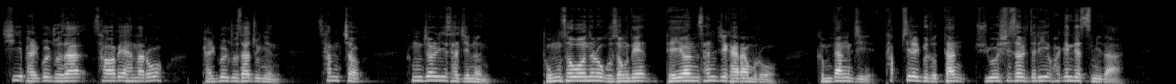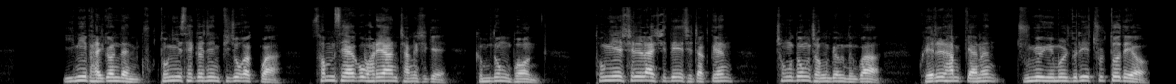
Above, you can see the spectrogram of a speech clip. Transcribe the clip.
시 발굴조사 사업의 하나로 발굴조사 중인 삼척 흥절리 사지는 동서원으로 구성된 대연 산지 가람으로 금당지, 탑지를 비롯한 주요 시설들이 확인됐습니다. 이미 발견된 국통이 새겨진 비조각과 섬세하고 화려한 장식의 금동번, 통일신라 시대에 제작된 청동 정병 등과 괴를 함께하는 중요 유물들이 출토되어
